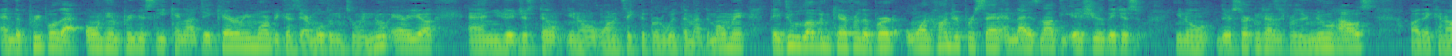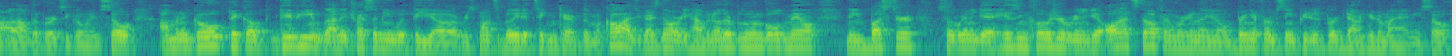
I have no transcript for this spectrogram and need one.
and the people that own him previously cannot take care of him anymore because they're moving into a new area, and you just don't, you know, want to take the bird with them at the moment. They do love and care for the bird 100%, and that is not the issue. They just, you know, their circumstances for their new house uh, they cannot allow the bird to go in. So I'm gonna go pick up Gibby. I'm glad they trusted me with the uh, responsibility of taking care of the macaw. As you guys know, I already have another blue and gold male named Buster. So we're gonna get his enclosure. We're gonna get all that stuff, and we're gonna you know bring it from St. Petersburg down here to Miami. So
